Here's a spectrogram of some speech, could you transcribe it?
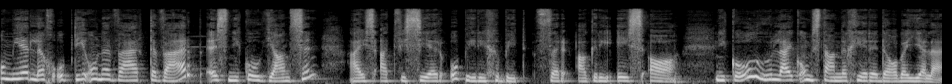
Om meer lig op die onderwerp te werp, is Nicole Jansen, hy's adviseur op hierdie gebied vir Agri SA. Nicole, hoe lyk omstandighede daar by julle?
